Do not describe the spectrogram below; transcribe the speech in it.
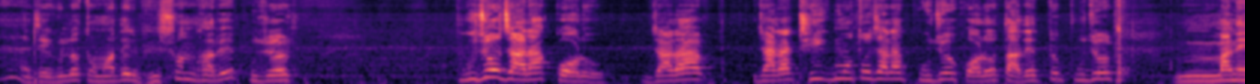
হ্যাঁ যেগুলো তোমাদের ভীষণভাবে পুজোর, পুজো যারা করো, যারা যারা ঠিক মতো যারা পুজো করো, তাদের তো পুজোর মানে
